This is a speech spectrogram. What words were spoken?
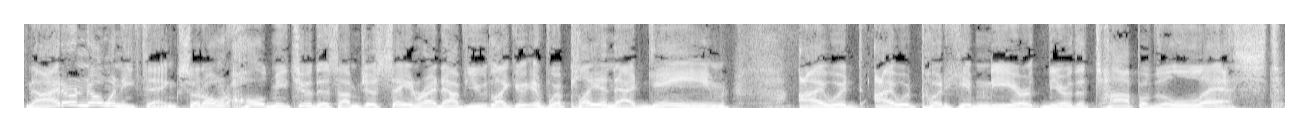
Now I don't know anything, so don't hold me to this. I'm just saying right now, if you like, if we're playing that game, I would I would put him near near the top of the list.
